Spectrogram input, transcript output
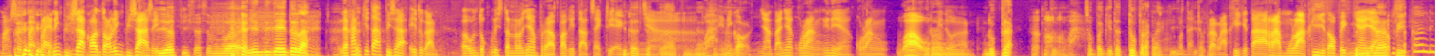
masuk planning bisa controlling bisa sih iya bisa semua Ya, intinya itulah Lah kan kita bisa itu kan eh, untuk listenernya berapa kita cek di anchornya. Wah benar. ini kok nyatanya kurang ini ya kurang wow kurang gitu kan. dobrak gitu. wah. Coba kita dobrak lagi. Kita gitu. dobrak lagi, kita ramu lagi topiknya yang Benar lebih sekali.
